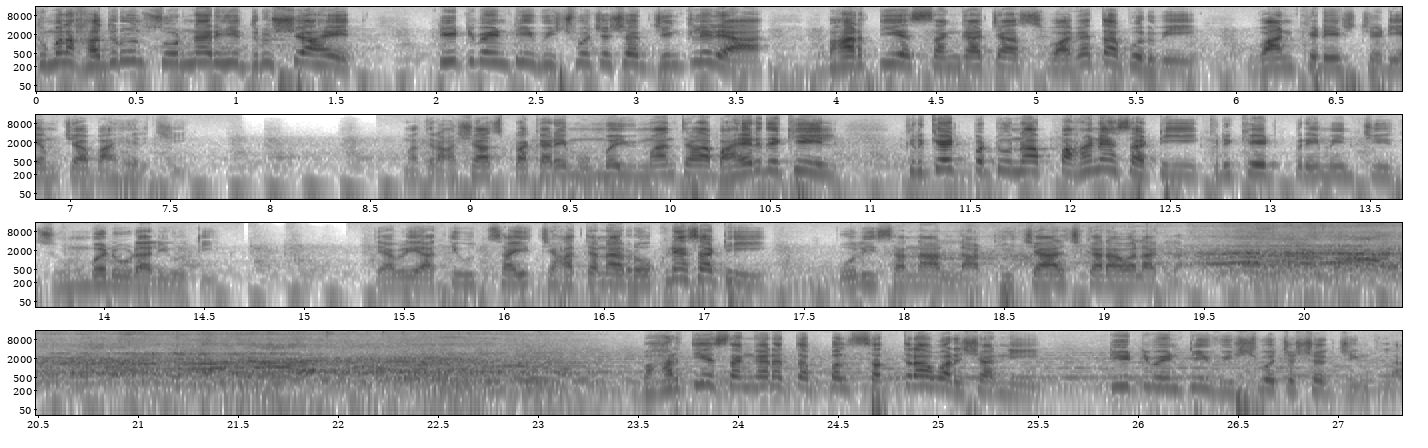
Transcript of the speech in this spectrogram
तुम्हाला हदरून सोडणारी ही दृश्य आहेत. टी ट्वेंटी विश्वचषक जिंकलेल्या भारतीय संघाच्या स्वागतापूर्वी वानखेडे स्टेडियमच्या बाहेरची. मात्र अशाच प्रकारे मुंबई विमानतळाबाहेर देखील क्रिकेटपटूंना पाहण्यासाठी क्रिकेट प्रेमींची झुंबड उडाली होती. त्यावेळी अतिउत्साही चाहत्यांना रोखण्यासाठी पोलिसांना लाठीचार्ज करावा लागला. भारतीय संघानं तब्बल सतरा वर्षांनी टी ट्वेंटी विश्वचषक जिंकला.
